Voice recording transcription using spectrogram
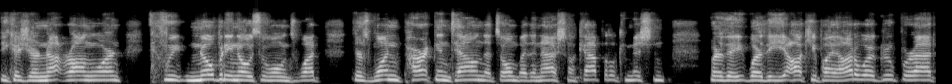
Because you're not wrong, Warren. We nobody knows who owns what. There's one park in town that's owned by the National Capital Commission, where they where the Occupy Ottawa group were at,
